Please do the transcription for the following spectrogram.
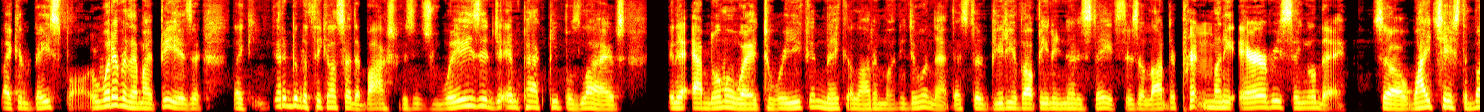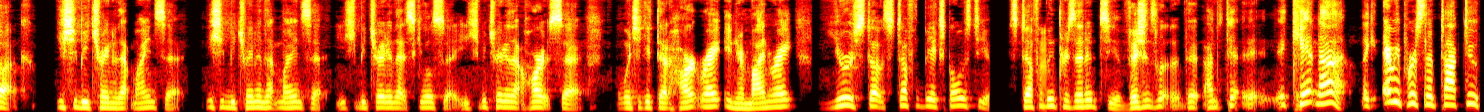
like in baseball or whatever that might be. Is it like you got to be able to think outside the box because there's ways to impact people's lives in an abnormal way to where you can make a lot of money doing that. That's the beauty about being in the United States. There's a lot they're printing Mm. money every single day. So why chase the buck? You should be training that mindset. You should be training that mindset. You should be training that skill set. You should be training that heart set. And once you get that heart right and your mind right, your stuff stuff will be exposed to you. Stuff will be presented to you. Visions. I'm. It can't not. Like every person I've talked to,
